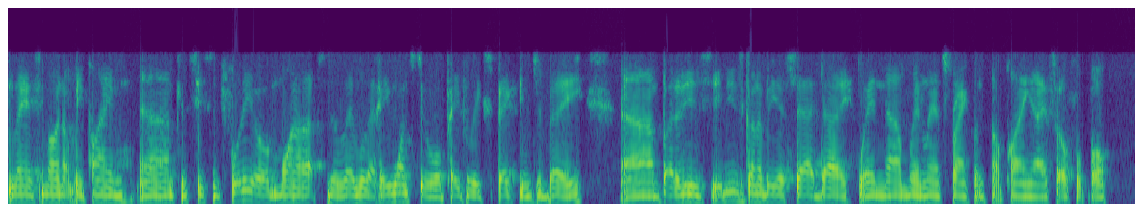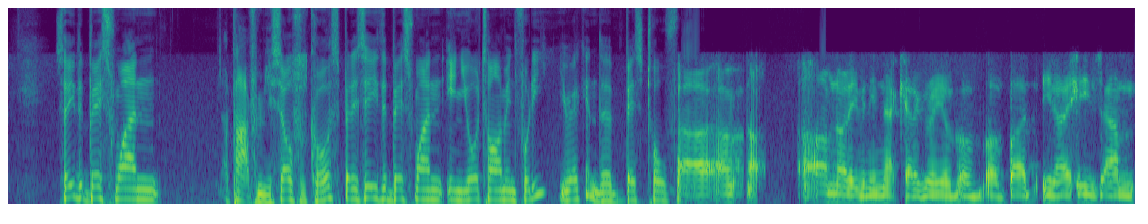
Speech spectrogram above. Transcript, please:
Lance might not be playing um, consistent footy or might not up to the level that he wants to or people expect him to be. Um, but it is it is going to be a sad day when um, when Lance Franklin's not playing AFL football. Is he the best one, apart from yourself, of course, but is he the best one in your time in footy, you reckon? The best tall footy? Uh, I'm not even in that category of, of, of Bud. You know, he's um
